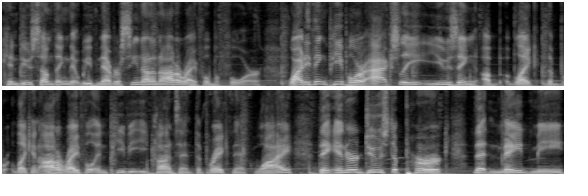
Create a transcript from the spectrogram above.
can do something that we've never seen on an auto rifle before. Why do you think people are actually using a like the like an auto rifle in PVE content, the breakneck? Why? They introduced a perk that made me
